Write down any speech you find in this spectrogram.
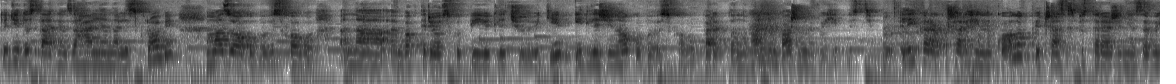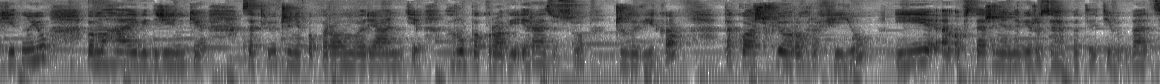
тоді достатньо загальний аналіз крові, мазок обов'язково на бактеріоскопію для чоловіків і для жінок обов'язково перед плануванням бажаної вагітності. Лікар-акушер-гінеколог під час спостереження за вагітною вимагає від жінки заключення в паперовому варіанті групи крові і резусу чоловіка, також флюорографію і е, обстеження на віруси гепатитів Б, С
